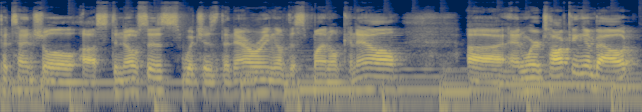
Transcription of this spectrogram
potential uh, stenosis, which is the narrowing of the spinal canal, uh, and we're talking about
